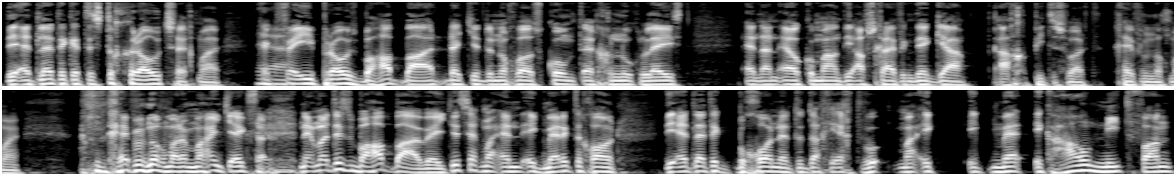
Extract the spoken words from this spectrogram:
die Athletic, het is te groot, zeg maar. Kijk, Ja. VI Pro is behapbaar. Dat je er nog wel eens komt en genoeg leest. En dan elke maand die afschrijving denk ja, ach, Pieter Zwart, geef hem nog maar. geef hem nog maar een maandje extra. Nee, maar het is behapbaar, weet je. Zeg maar. En ik merkte gewoon, die Athletic begon en toen dacht je echt... Maar ik, ik, mer- ik hou niet van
